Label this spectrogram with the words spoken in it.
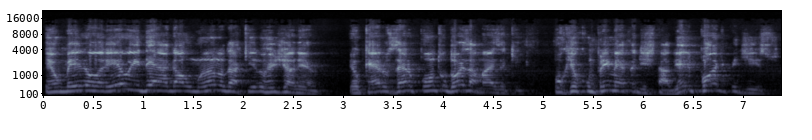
eu melhorei o IDH humano daqui do Rio de Janeiro. Eu quero 0,2 a mais aqui, porque eu cumpri meta de Estado. E ele pode pedir isso.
